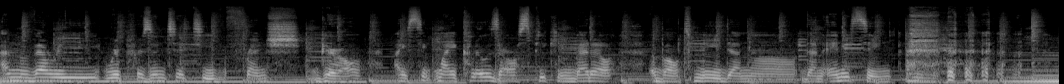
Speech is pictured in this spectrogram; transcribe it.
I'm a very representative French girl. I think my clothes are speaking better about me than, uh, than anything.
